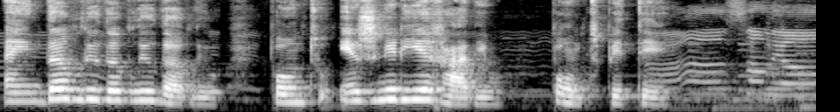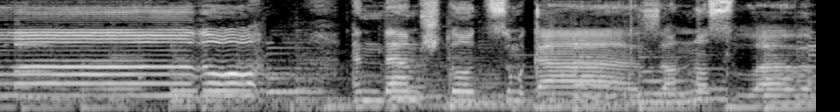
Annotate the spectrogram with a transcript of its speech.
em www.engenhariaradio.com pt Andamos todos uma casa ao nosso lado.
